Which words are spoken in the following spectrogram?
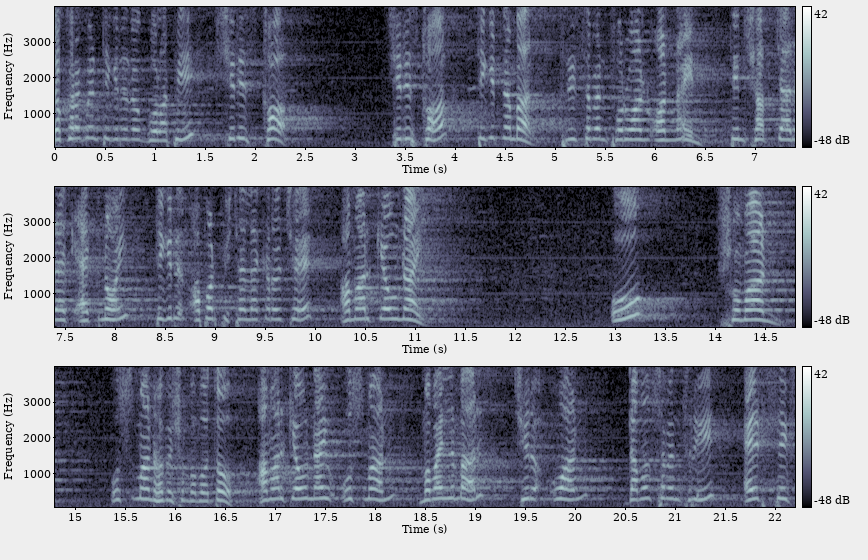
লক্ষ্য রাখবেন টিকিটের রং গোলাপি। সিরিজ খ। সিরিজ খ। Ticket number three seven four one one nine তিন সাত চার এক এক নয়। টিকিটের অপর পৃষ্ঠায় লেখা রয়েছে, আমার কেউ নাই। ও সমান। উসমান হবে সম্ভবত। আমার কেউ নাই, Usman. Mobile number zero one double seven three eight six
